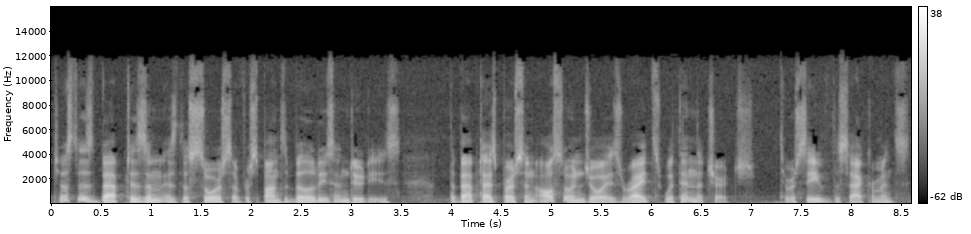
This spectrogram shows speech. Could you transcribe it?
Just as baptism is the source of responsibilities and duties, the baptized person also enjoys rights within the Church to receive the sacraments,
